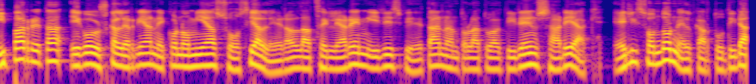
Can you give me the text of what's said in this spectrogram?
Ipar eta Ego Euskal Herrian ekonomia sozial eraldatzailearen irizpidetan antolatuak diren sareak Elizondon elkartu dira.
